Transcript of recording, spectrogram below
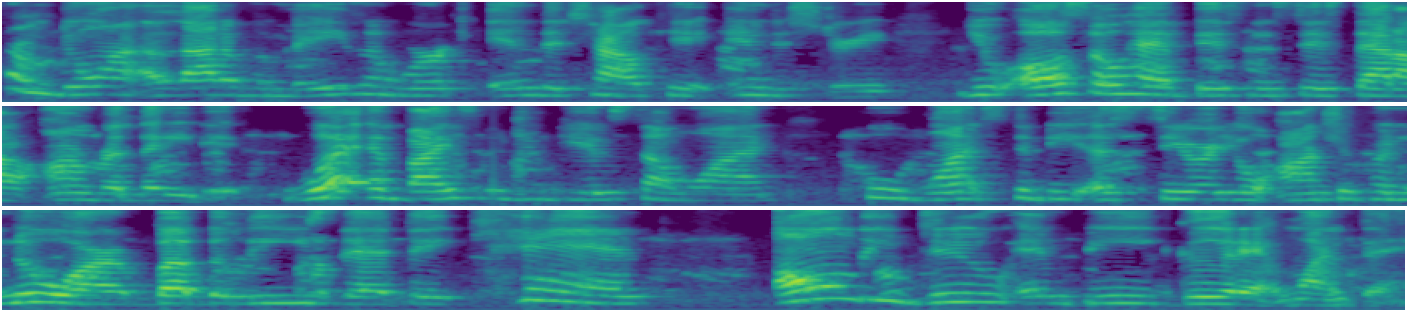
from doing a lot of amazing work in the childcare industry, you also have businesses that are unrelated. What advice would you give someone who wants to be a serial entrepreneur but believes that they can only do and be good at one thing?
